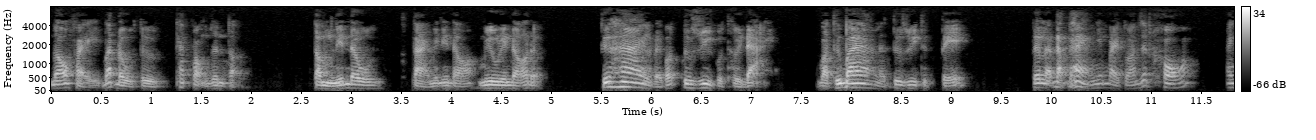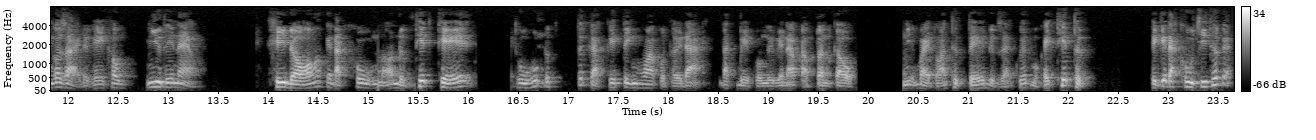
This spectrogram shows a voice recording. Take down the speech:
nó phải bắt đầu từ khát vọng dân tộc. Tầm đến đâu, tài mới đến đó, mưu đến đó được. Thứ hai là phải có tư duy của thời đại. Và thứ ba là tư duy thực tế. Tức là đặt hàng những bài toán rất khó, anh có giải được hay không, như thế nào khi đó cái đặc khu nó được thiết kế thu hút được tất cả cái tinh hoa của thời đại đặc biệt của người Việt Nam khắp toàn cầu những bài toán thực tế được giải quyết một cách thiết thực thì cái đặc khu trí thức ấy,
